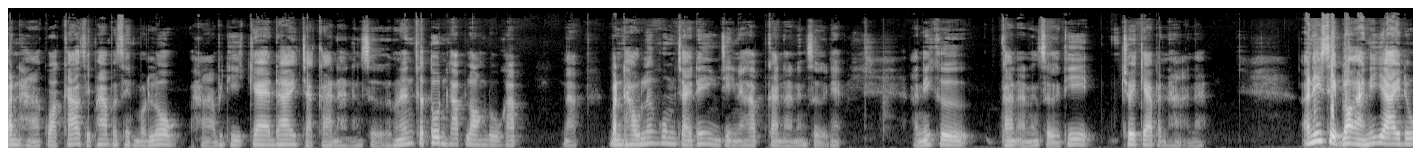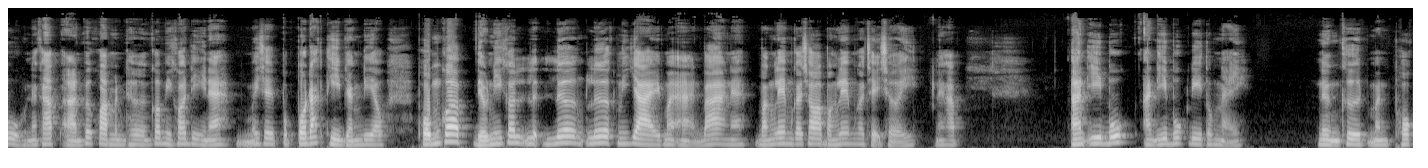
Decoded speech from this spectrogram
ปัญหากว่า 95%บนโลก หาวิธีแก้ได้จากการอ่านหนังสือเพราะนั้นกระตุ้นครับลองดูครับ นะบรรเทาเรื่องกุ้มใจได้จริงๆนะครับการอ่านหนังสือเนี่ยอันนี้คือการอ่านหนังสือที่ช่วยแก้ปัญหานะอันนี้10ลองอ่านนิยายดูนะครับอ่านเพื่อความบันเทิงก็มีข้อดีนะ ไม่ใช่ productive อย่างเดียว ผมก็เดี๋ยวนี้ก็เลือกเลือกนิยายมาอ่านบ้างนะ บางเล่มก็ชอบบางเล่มก็เฉยๆนะครับ อ่านอีบุ๊กอ่านอีบุ๊กดีตรงไหน 1 คือมันพก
